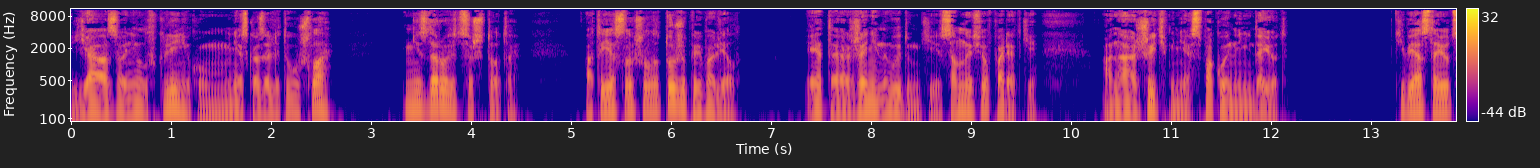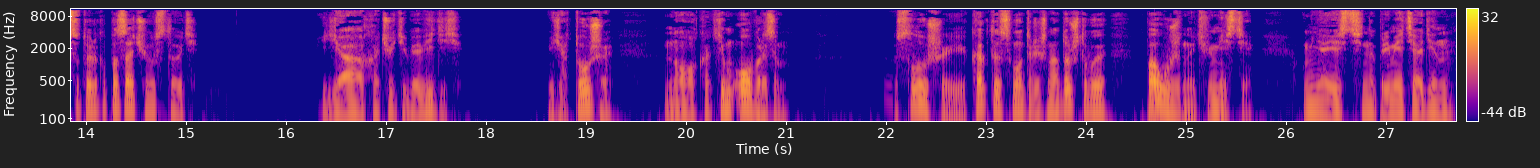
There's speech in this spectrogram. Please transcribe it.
«Я звонил в клинику, мне сказали, ты ушла». «Не здоровится что-то. А ты, я слышала, тоже приболел?» «Это Женины выдумки, со мной все в порядке. Она жить мне спокойно не дает». «Тебе остается только посочувствовать». «Я хочу тебя видеть». «Я тоже? Но каким образом?» «Слушай, как ты смотришь на то, чтобы поужинать вместе? У меня есть на примете один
